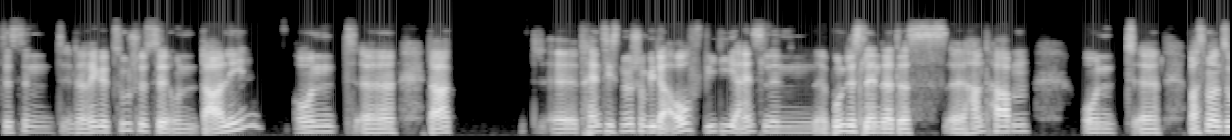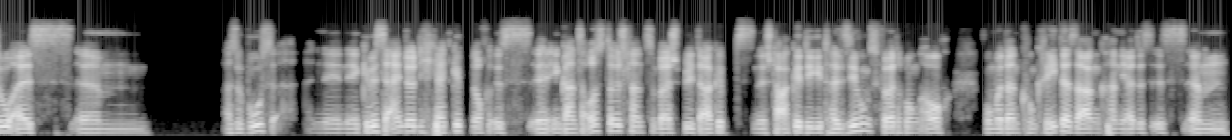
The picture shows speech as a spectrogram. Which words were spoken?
Das sind in der Regel Zuschüsse und Darlehen. Und äh, da äh, trennt sich nur schon wieder auf, wie die einzelnen äh, Bundesländer das äh, handhaben und äh, was man so als ähm, also wo es eine, eine, gewisse Eindeutigkeit gibt noch, ist äh, in ganz Ostdeutschland zum Beispiel, da gibt es eine starke Digitalisierungsförderung auch, wo man dann konkreter sagen kann, ja, das ist, ähm,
